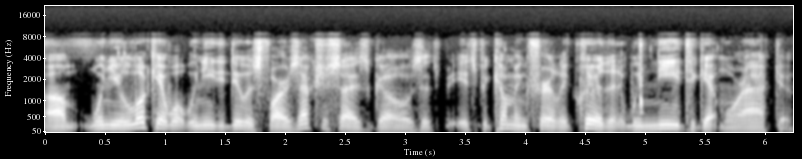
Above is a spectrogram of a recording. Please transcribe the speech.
um, when you look at what we need to do as far as exercise goes, it's it's becoming fairly clear that we need to get more active.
